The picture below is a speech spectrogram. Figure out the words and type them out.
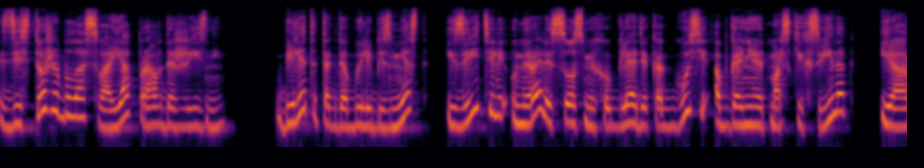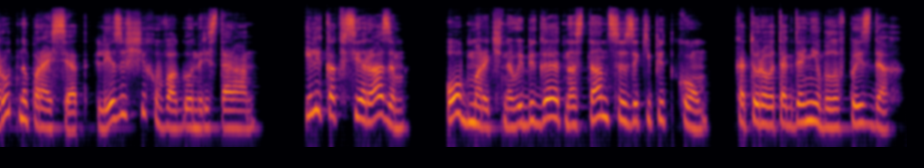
Здесь тоже была своя правда жизни. Билеты тогда были без мест, и зрители умирали со смеху, глядя, как гуси обгоняют морских свинок и орут на поросят, лезущих в вагон-ресторан. Или как все разом обморочно выбегают на станцию за кипятком, которого тогда не было в поездах.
